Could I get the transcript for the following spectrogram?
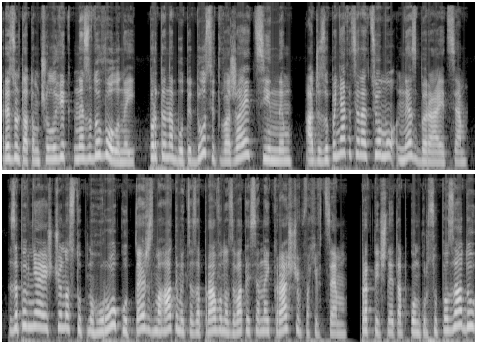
Результатом чоловік незадоволений, проте набутий досвід вважає цінним, адже зупинятися на цьому не збирається. Запевняє, що наступного року теж змагатиметься за право називатися найкращим фахівцем. Практичний етап конкурсу позаду,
